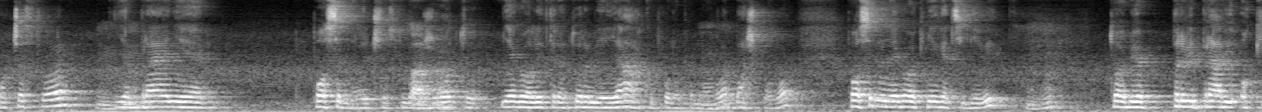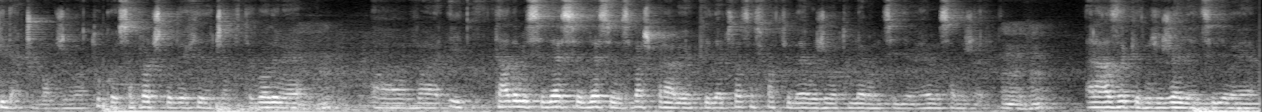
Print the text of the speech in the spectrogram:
počastvovan, mm -hmm. jer Brian je posebna ličnost u mojom životu. Njegova literatura mi je jako puno pomogla, mm -hmm. baš puno. Posebno njegova knjiga Ciljevi. Mm -hmm. To je bio prvi pravi okidač u mom životu, koju sam pročitao 2004. godine. Mm -hmm Ova, I tada mi se desio, desio mi se baš pravi okidač. Sad sam shvatio da ja u životu nemam ciljeva, ja imam samo želje. Mm -hmm. Razlika između želje i ciljeva je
